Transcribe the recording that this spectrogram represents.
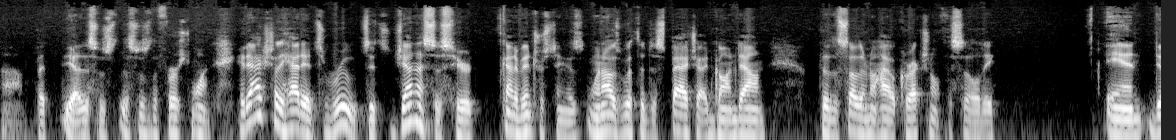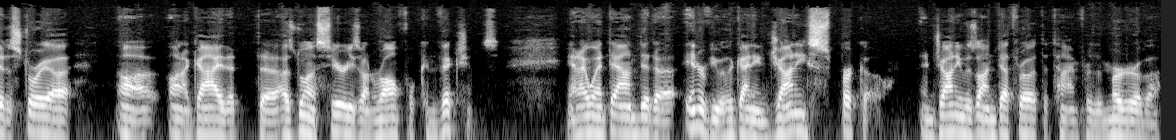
Uh, but yeah, this was this was the first one. It actually had its roots, its genesis here. Kind of interesting is when I was with the dispatch, I'd gone down to the Southern Ohio Correctional Facility and did a story uh, uh, on a guy that I was doing a series on wrongful convictions, and I went down and did an interview with a guy named Johnny Spirko, and Johnny was on death row at the time for the murder of a,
